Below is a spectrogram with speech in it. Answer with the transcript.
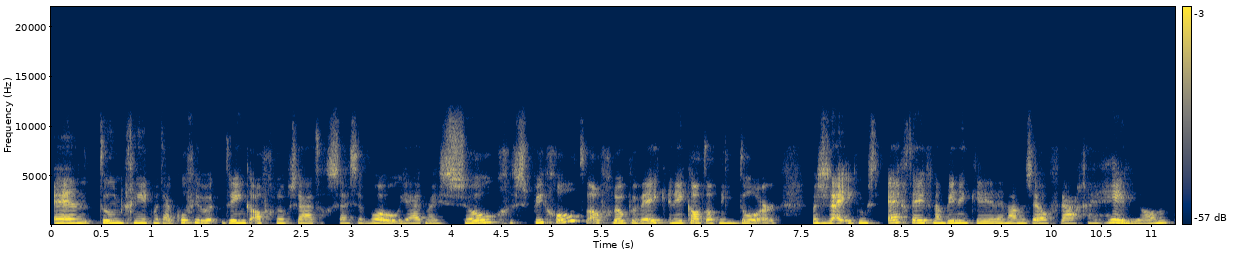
En toen ging ik met haar koffie drinken afgelopen zaterdag. Zei ze, wow, jij hebt mij zo gespiegeld de afgelopen week. En ik had dat niet door. Maar ze zei, ik moest echt even naar binnen keren en naar mezelf vragen. Hé hey Lian,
